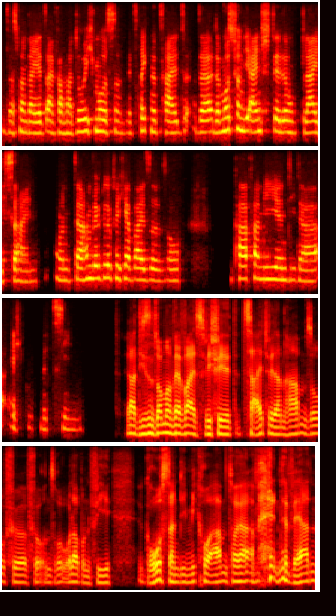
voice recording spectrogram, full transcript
dass man da jetzt einfach mal durch muss und jetzt regnet es halt. Da, da muss schon die Einstellung gleich sein. Und da haben wir glücklicherweise so ein paar Familien, die da echt gut mitziehen. Ja, diesen Sommer, wer weiß, wie viel Zeit wir dann haben so für, für unsere Urlaub und wie groß dann die Mikroabenteuer am Ende werden,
